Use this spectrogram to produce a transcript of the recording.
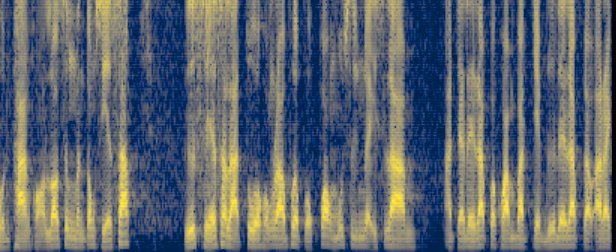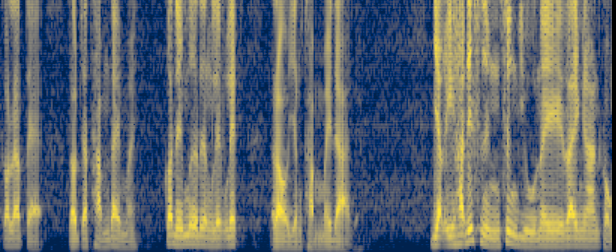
หนทางของอัลลอฮ์ซึ่งมันต้องเสียทรัพย์ หรือเสียสละตัวของเราเพื่อปกป้องมุสลิมและอิสลาม อาจจะได้รับกับความบาดเจ็บ หรือได้รับกับอะไรก็แล้วแต่เราจะทำได้ไหม ก็ในเมื่อเรื่องเล็กๆ เรายังทำไม่ได้เลย อย่างอีกฮะดิษหนึ่งซึ่งอยู่ในรายงานของ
